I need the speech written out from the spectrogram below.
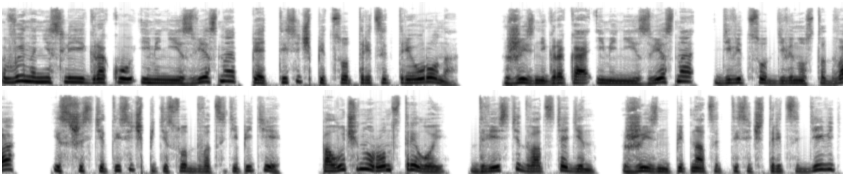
Вы нанесли игроку имени известно 5533 урона. Жизнь игрока имени известно 992 из 6525. Получен урон стрелой 221. Жизнь 15039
